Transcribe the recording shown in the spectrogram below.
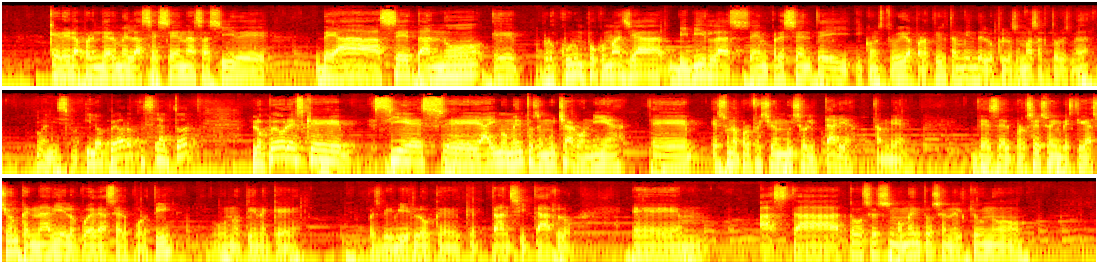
querer aprenderme las escenas así de, de A a Z, no, eh, procuro un poco más ya vivirlas en presente y, construir a partir también de lo que los demás actores me dan. Buenísimo. ¿Y lo peor de ser actor? Lo peor es que sí es, eh, hay momentos de mucha agonía. Eh, es una profesión muy solitaria también. Desde el proceso de investigación, que nadie lo puede hacer por ti, uno tiene que pues, vivirlo, que, transitarlo hasta todos esos momentos en el que uno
